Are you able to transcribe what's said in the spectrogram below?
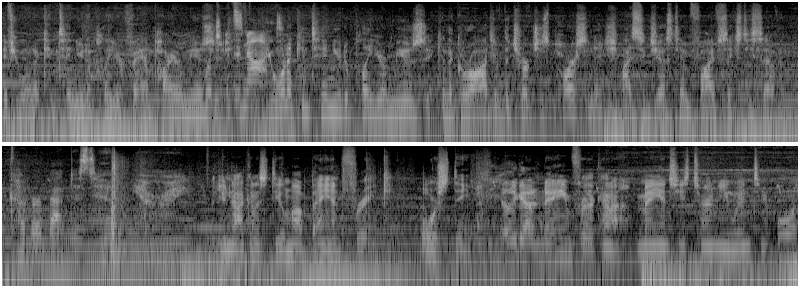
If you want to continue to play your vampire music, Which it's if not. you want to continue to play your music in the garage of the church's parsonage, I suggest him 567. Cover a Baptist hymn. Yeah, right. You're not gonna steal my band, freak. Or Steven. Yeah, they got a name for the kind of man she's turned you into, boy.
